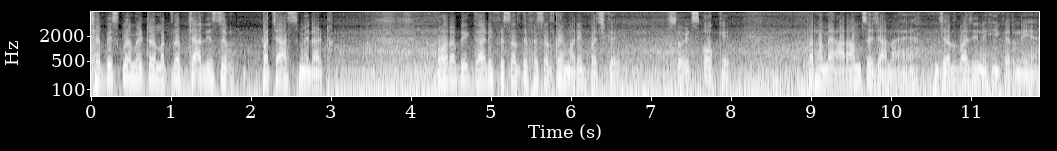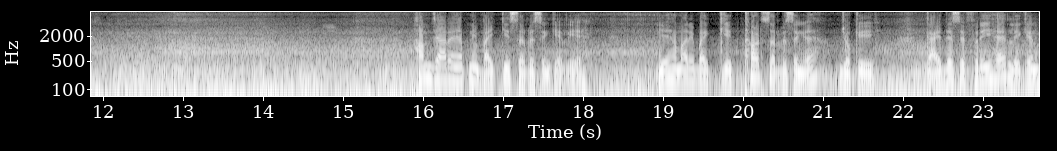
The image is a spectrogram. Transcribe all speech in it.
26 किलोमीटर मतलब 40 से 50 मिनट। और अभी गाड़ी फिसलते फिसलते हमारी बच गई। सो इट्स ओके पर हमें आराम से जाना है। जल्दबाजी नहीं करनी है। हम जा रहे हैं अपनी बाइक की सर्विसिंग के लिए। ये हमारी बाइक की थर्ड सर्विसिंग है, जो कि कायदे से फ्री है, लेकिन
